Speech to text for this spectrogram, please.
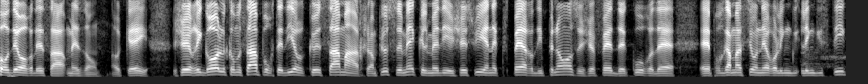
au dehors de sa maison. OK? Je rigole comme ça pour te dire que ça marche. En plus, ce mec, il me dit, je suis un expert d'hypnose, je fais des cours de eh, programmation neurolinguistique,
